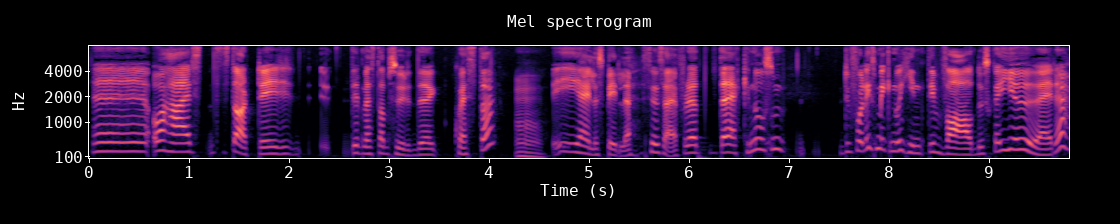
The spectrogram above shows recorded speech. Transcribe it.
Eh, og her starter det mest absurde questet mm. i hele spillet, syns jeg. For det, det er ikke noe som Du får liksom ikke noe hint i hva du skal gjøre.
